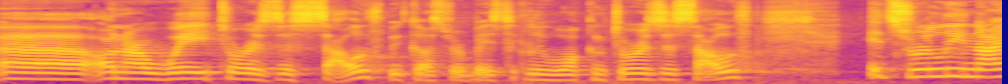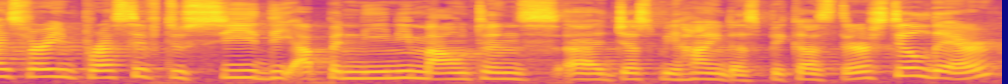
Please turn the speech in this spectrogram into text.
uh, on our way towards the south, because we're basically walking towards the south, it's really nice, very impressive to see the Apennine Mountains uh, just behind us because they're still there.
